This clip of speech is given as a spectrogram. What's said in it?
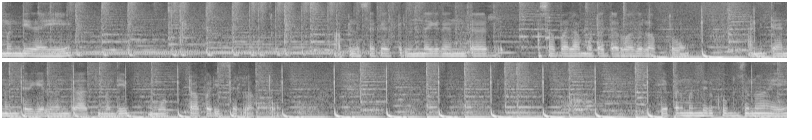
मंदिर आहे आपलं सगळ्यात पहिल्यांदा गेल्यानंतर असा भला मोठा दरवाजा लागतो आणि त्यानंतर गेल्यानंतर आतमध्ये मोठा परिसर लागतो. हे पण मंदिर खूप जुनं आहे.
